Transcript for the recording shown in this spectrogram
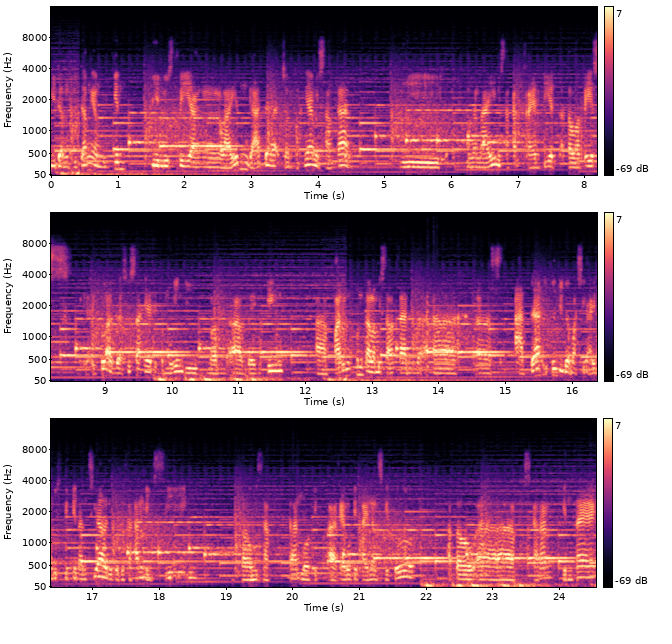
bidang-bidang yang mungkin di industri yang lain nggak ada. Contohnya misalkan di mengenai misalkan kredit atau risk ya, itu agak susah ya ditemuin di uh, banking uh, paling pun kalau misalkan uh, uh, ada itu juga masih industri finansial gitu misalkan leasing atau misalkan multi uh, multi finance gitu atau uh, sekarang fintech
